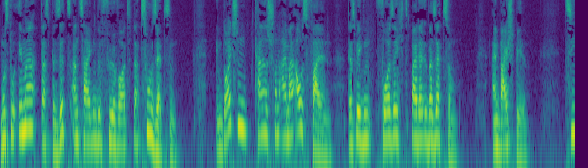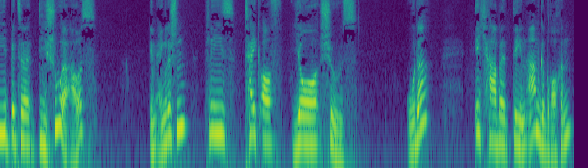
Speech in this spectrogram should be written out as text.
musst du immer das besitzanzeigende Fürwort dazusetzen. Im Deutschen kann es schon einmal ausfallen, deswegen Vorsicht bei der Übersetzung. Ein Beispiel. Zieh bitte die Schuhe aus. Im Englischen, please take off your shoes. Oder ich habe den Arm gebrochen.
